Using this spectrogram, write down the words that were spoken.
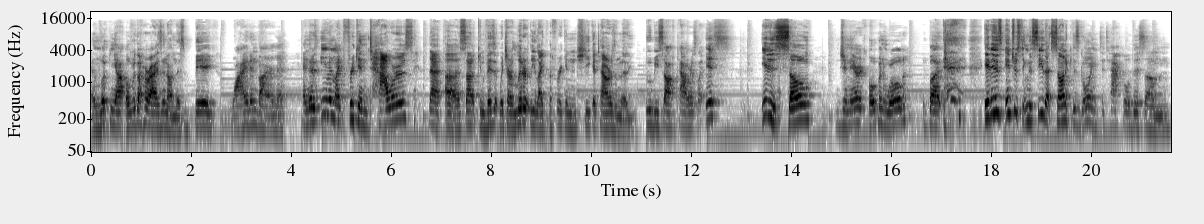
and looking out over the horizon on this big, wide environment. And there's even like freaking towers that uh, Sonic can visit, which are literally like the freaking Sheikah towers and the Ubisoft towers. Like it's, it is so generic open world, but it is interesting to see that Sonic is going to tackle this um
